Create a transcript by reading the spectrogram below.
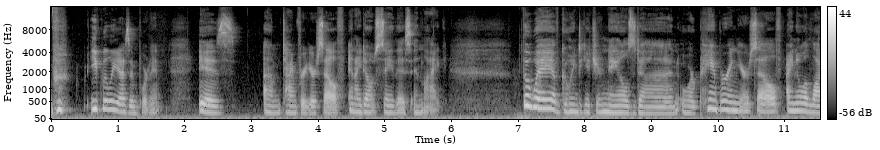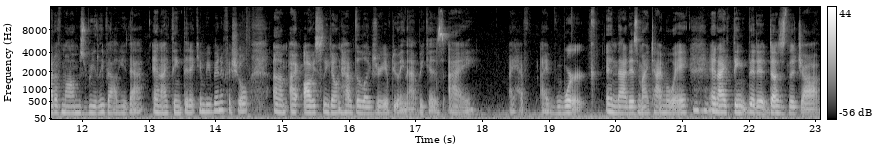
equally as important, is um, time for yourself. And I don't say this in like the way of going to get your nails done or pampering yourself. I know a lot of moms really value that, and I think that it can be beneficial. Um, I obviously don't have the luxury of doing that because I, I have I work, and that is my time away, mm-hmm. and I think that it does the job.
